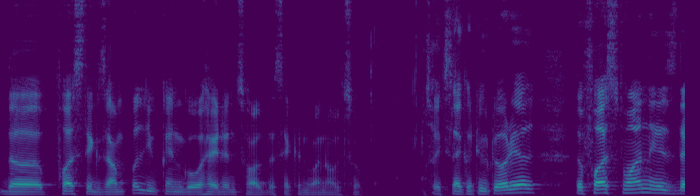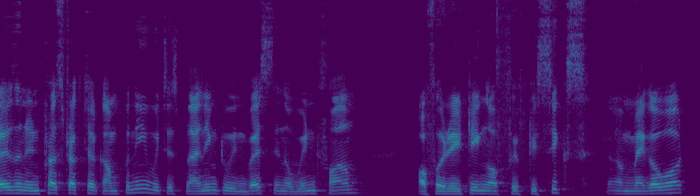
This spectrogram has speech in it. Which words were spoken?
the first example. You can go ahead and solve the second one also. So, it is like a tutorial. The first one is there is an infrastructure company which is planning to invest in a wind farm of a rating of 56 uh, megawatt.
